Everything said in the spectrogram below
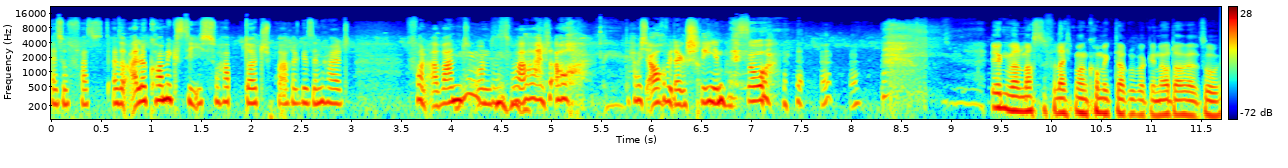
also fast, also alle Comics, die ich so habe, deutschsprachige, sind halt von Avant und es war halt auch, da habe ich auch wieder geschrien. So. Irgendwann machst du vielleicht mal einen Comic darüber, genau da, so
